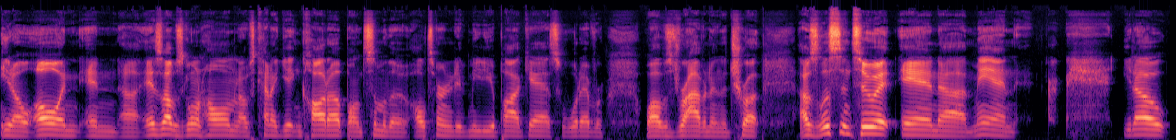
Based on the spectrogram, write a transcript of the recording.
you know, oh, and and uh, as I was going home and I was kind of getting caught up on some of the alternative media podcasts or whatever while I was driving in the truck, I was listening to it and uh, man, you know,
